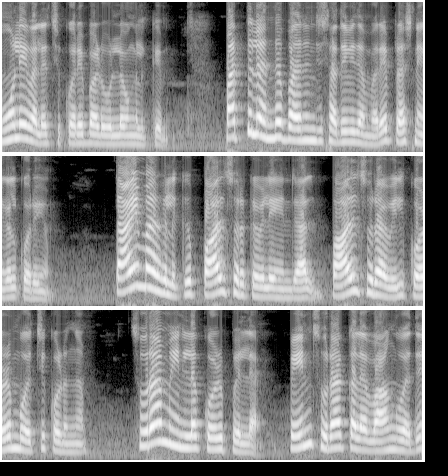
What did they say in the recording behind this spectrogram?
மூளை வளர்ச்சி குறைபாடு உள்ளவங்களுக்கு பத்துலேருந்து பதினஞ்சு சதவீதம் வரை பிரச்சனைகள் குறையும். தாய்மார்களுக்கு பால் சுரக்கவில்லை என்றால் பால் சுறாவில் குழம்பு வச்சு கொடுங்க. சுறா மீனில் கொழுப்பு இல்லை. பெண் சுறாக்களை வாங்குவது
